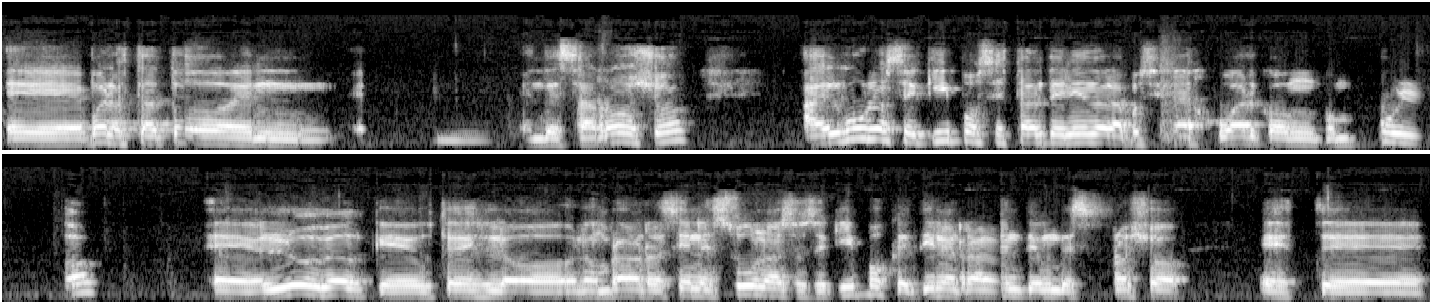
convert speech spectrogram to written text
Eh, bueno, está todo en, en, desarrollo. Algunos equipos están teniendo la posibilidad de jugar con, con público, eh, que ustedes lo nombraron recién, es uno de esos equipos que tiene realmente un desarrollo este,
